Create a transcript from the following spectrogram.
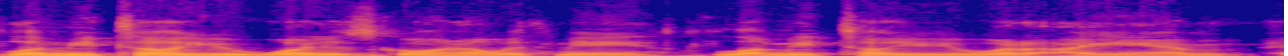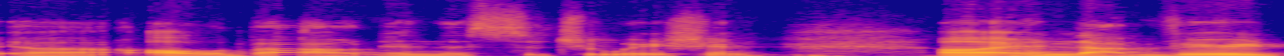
Let me tell you what is going on with me. Let me tell you what I am uh, all about in this situation. Uh, and that very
